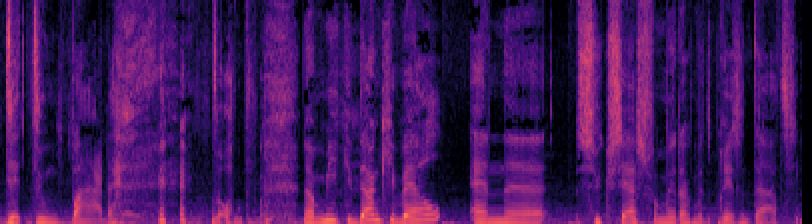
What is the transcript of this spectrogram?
Dit doen paarden. Top. Nou Mieke, dankjewel. En uh, succes vanmiddag met de presentatie.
